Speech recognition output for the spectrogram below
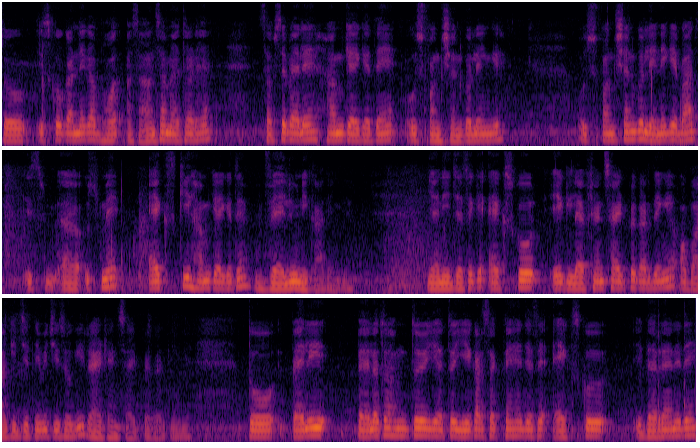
तो इसको करने का बहुत आसान सा मेथड है। सबसे पहले हम क्या कहते हैं, उस फ़ंक्शन को लेंगे। उस फ़ंक्शन को लेने के बाद इस उसमें एक्स की हम क्या कहते हैं वैल्यू निकालेंगे। यानी जैसे कि एक्स को एक लेफ़्ट हैंड साइड पे कर देंगे और बाकी जितनी भी चीज़ होगी राइट हैंड साइड पे कर देंगे। तो पहले पहले तो हम तो ये तो ये कर सकते हैं, जैसे एक्स को इधर रहने दें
